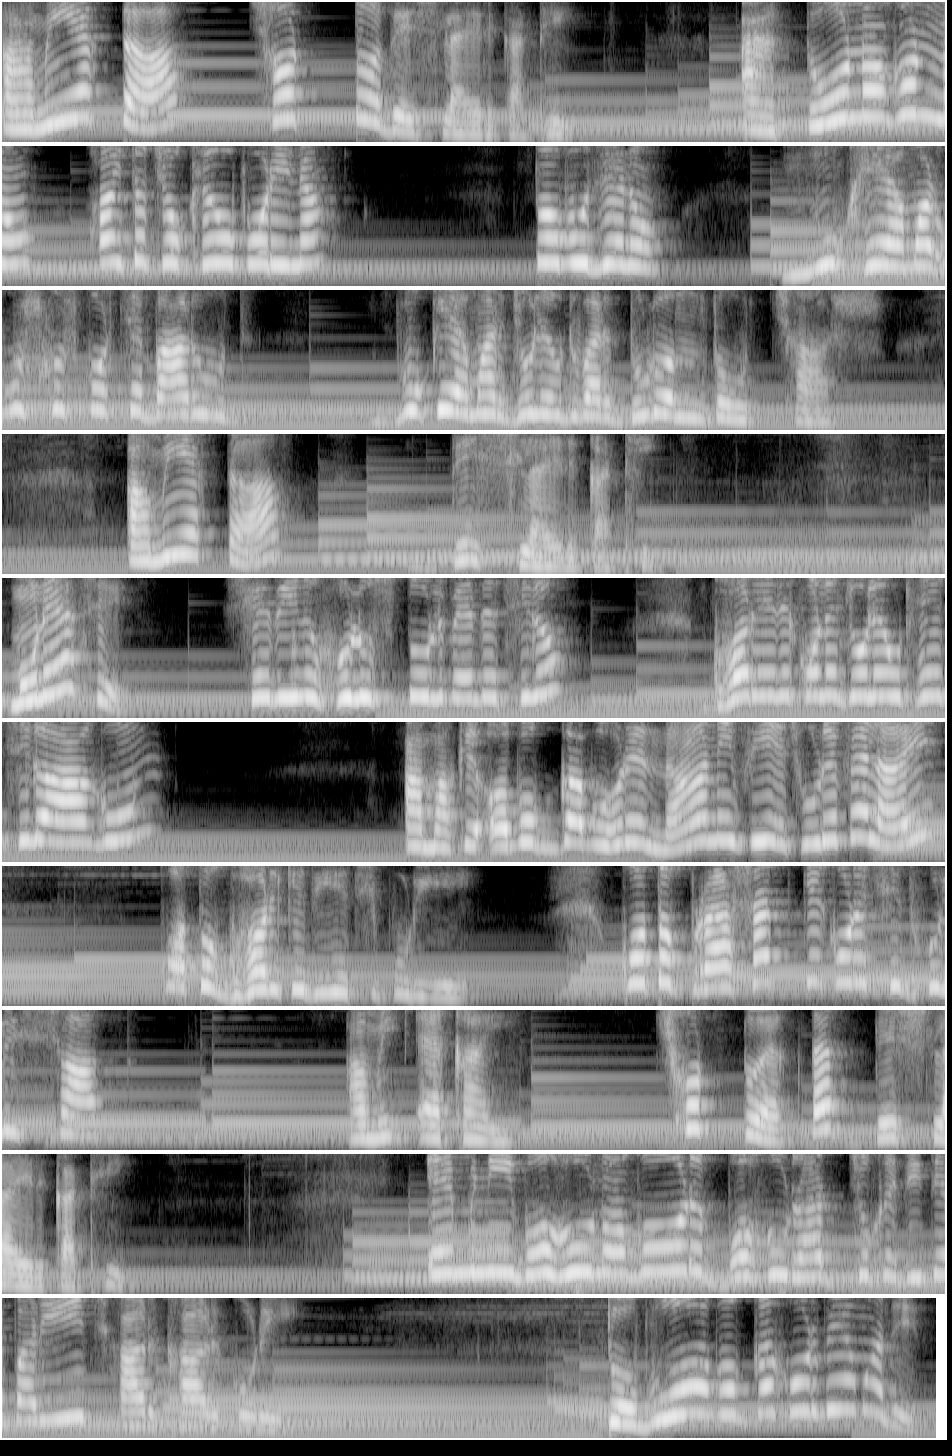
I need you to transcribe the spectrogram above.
আমি একটা ছোট্ট দেশলাইয়ের কাঠি। এত নগণ্য, হয়তো চোখেও পড়ি না। তবু যেন মুখে আমার উসকুস করছে বারুদ, বুকে আমার জ্বলে উঠবার দুরন্ত উচ্ছ্বাস। আমি একটা দেশলাইয়ের কাঠি। মনে আছে? সেদিন হুলুস্তুল বেঁধেছিল, ঘরের কোণে জ্বলে উঠেছিল আগুন। আমাকে অবজ্ঞা ভরে না নিভিয়ে ছুঁড়ে ফেলায় কত ঘরকে দিয়েছি পুড়িয়ে, কত প্রাসাদকে করেছি ধুলিস্বাদ আমি একাই ছোট্ট একটা দেশলাইয়ের কাঠি। এমনি বহু নগর, বহু রাজ্যকে দিতে পারি ছাড়খাড় করে। তবুও অবজ্ঞা করবে আমাদের?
